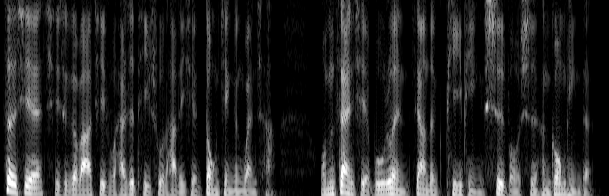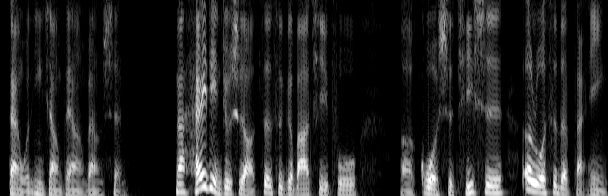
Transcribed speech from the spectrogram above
这些其实戈巴契夫还是提出他的一些洞见跟观察。我们暂且不论这样的批评是否是很公平的，但我印象非常非常深。那还有一点就是啊，这次戈巴契夫。呃，过世其实俄罗斯的反应，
